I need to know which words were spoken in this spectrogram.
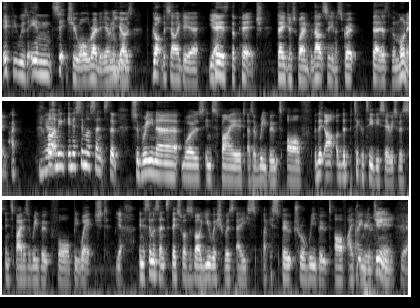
if he was in situ already and he goes, got this idea, Yeah. here's the pitch. They just went without seeing a script. There's the money. I, Well. I mean, in a similar sense that Sabrina was inspired as a reboot of the uh, the particular TV series was inspired as a reboot for Bewitched. yes. In a similar sense, this was as well. You Wish was a s- like a spiritual reboot of I Dreamed Dreamed of of Jeannie. Yeah.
